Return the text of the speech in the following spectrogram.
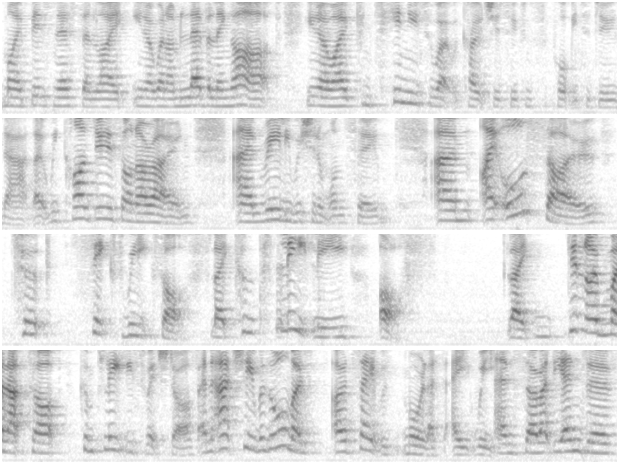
my business and like, you know, when I'm leveling up, you know, I continue to work with coaches who can support me to do that. Like, we can't do this on our own, and really, we shouldn't want to. Um, I also took six weeks off, like completely off. Like, didn't open my laptop, completely switched off. And actually, it was almost, I would say it was more or less eight weeks. And so at the end of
